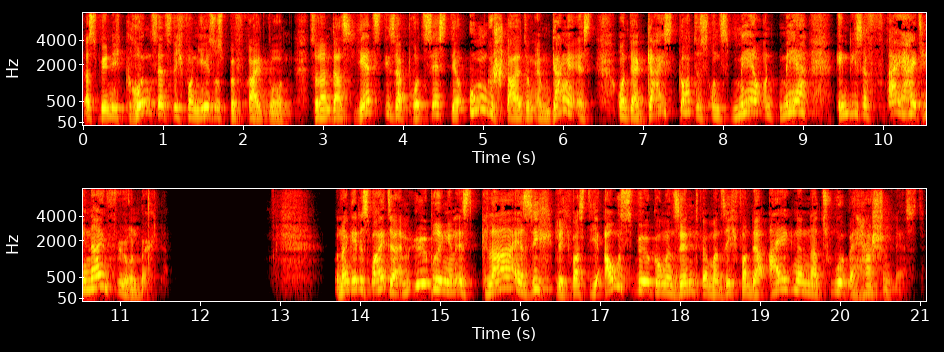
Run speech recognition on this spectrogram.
dass wir nicht grundsätzlich von Jesus befreit wurden, sondern dass jetzt dieser Prozess der Umgestaltung im Gange ist und der Geist Gottes uns mehr und mehr in diese Freiheit hineinführen möchte. Und dann geht es weiter. Im Übrigen ist klar ersichtlich, was die Auswirkungen sind, wenn man sich von der eigenen Natur beherrschen lässt.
